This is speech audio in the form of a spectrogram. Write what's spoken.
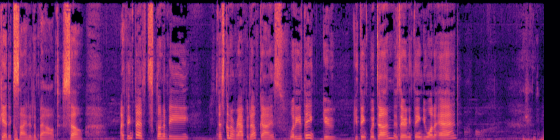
get excited about. So I think that's going to be that's going to wrap it up, guys. What do you think? You you think we're done? Is there anything you want to add?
